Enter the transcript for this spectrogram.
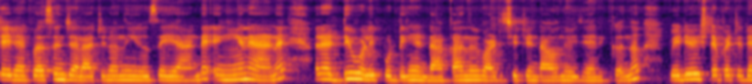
ചൈന ഗ്ലാസും ജലാറ്റിനും ഒന്നും യൂസ് ചെയ്യാണ്ട് എങ്ങനെയാണ് ഒരു അടിപൊളി പുഡിംഗ് ഉണ്ടാക്കാമെന്ന് പഠിച്ചിട്ടുണ്ടാവും എന്ന് വിചാരിക്കുന്നു. വീഡിയോ ഇഷ്ടപ്പെട്ടിട്ട്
